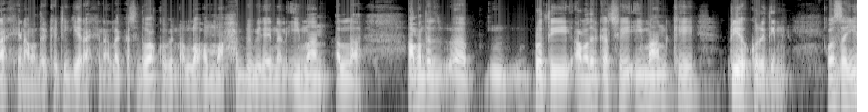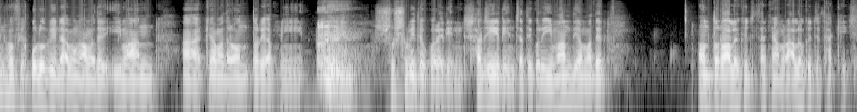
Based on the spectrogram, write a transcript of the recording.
রাখেন, আমাদেরকে টিকিয়ে রাখেন। আল্লাহর কাছে দোয়া করবেন আল্লাহ হাবিবিলাইন আল ইমান আল্লাহ আমাদের প্রতি আমাদের কাছে ইমানকে প্রিয় করে দিন। ওয়াজাইন হফি কুলুবিন এবং আমাদের ইমানকে কে আমাদের অন্তরে আপনি সুশোভিত করে দিন, সাজিয়ে দিন, যাতে করে ইমান দিয়ে আমাদের অন্তর আলোকিত থাকে, আমরা আলোকিত থাকি।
